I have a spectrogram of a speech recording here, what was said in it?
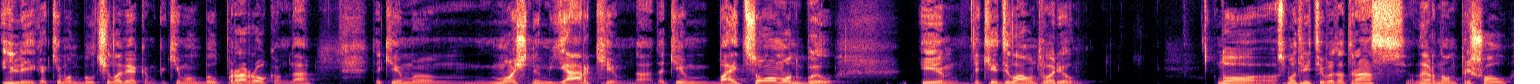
Илий, каким он был человеком, каким он был пророком, да? таким э, мощным, ярким, да? таким бойцом он был, и какие дела он творил. Но смотрите, в этот раз, наверное, он пришел,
